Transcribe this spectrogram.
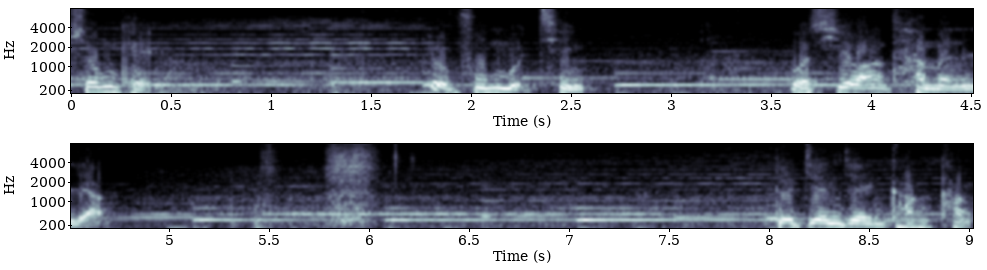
送给有父母亲，我希望他们俩都健健康康。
